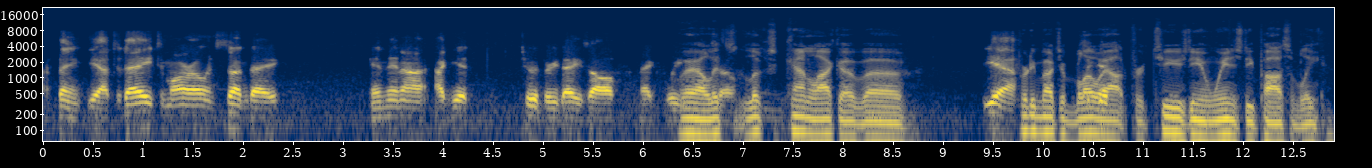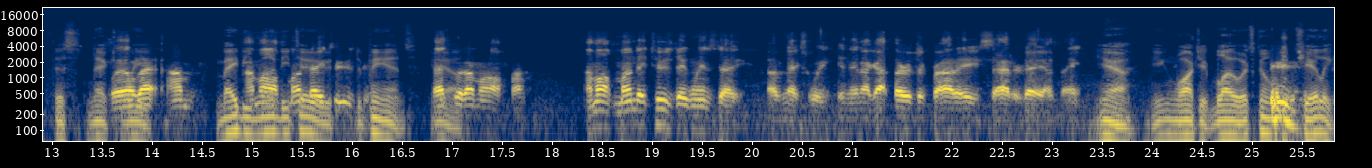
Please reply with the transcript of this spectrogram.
I think, yeah, today, tomorrow, and Sunday, and then I, I get two or three days off next week. Well, it looks kind of like a uh, yeah. pretty much a blowout for Tuesday and Wednesday, possibly this next Well, week. that I'm Maybe I'm Monday, Monday, too. Tuesday. Depends. That's yeah. what I'm off. I'm, I'm off Monday, Tuesday, Wednesday of next week, and then I got Thursday, Friday, Saturday. I think. yeah, you can watch it blow. It's going to be chilly.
